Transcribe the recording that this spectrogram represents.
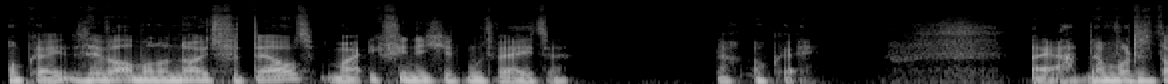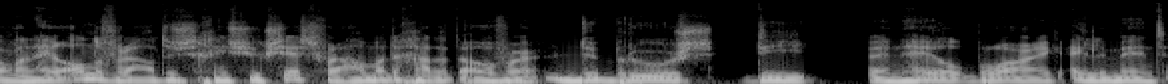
Oké, dat hebben we allemaal nog nooit verteld... maar ik vind dat je het moet weten. Ik dacht, oké. Nou ja, dan wordt het al een heel ander verhaal. Dus geen succesverhaal, maar dan gaat het over de broers die een heel belangrijk element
